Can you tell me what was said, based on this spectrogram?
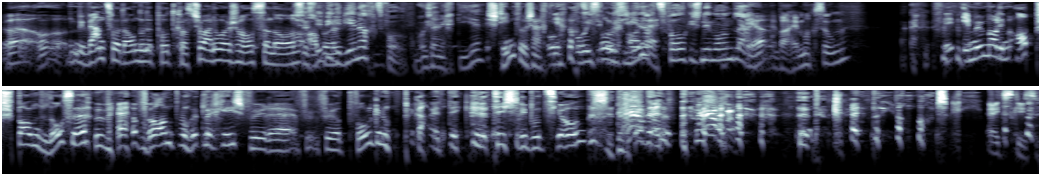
Äh, wir werden zwar den anderen Podcasts schon auch noch eine Chance lassen, Ist das aber... der Weihnachtsfolge? Wo ist eigentlich die? Stimmt, du hast echt die Oh, unsere, unsere Weihnachtsfolge Weihnachtsfolge ist nicht mehr online. Ja. Was haben wir gesungen? Ich, ich muss mal im Abspann hören, wer verantwortlich ist für, äh, für, für die Folgenaufbereitung, Distribution. Dann dann könnt ihr ja. Excuse,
